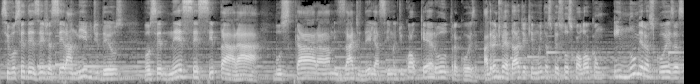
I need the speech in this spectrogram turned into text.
se você deseja ser amigo de Deus, você necessitará buscar a amizade dele acima de qualquer outra coisa. A grande verdade é que muitas pessoas colocam inúmeras coisas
